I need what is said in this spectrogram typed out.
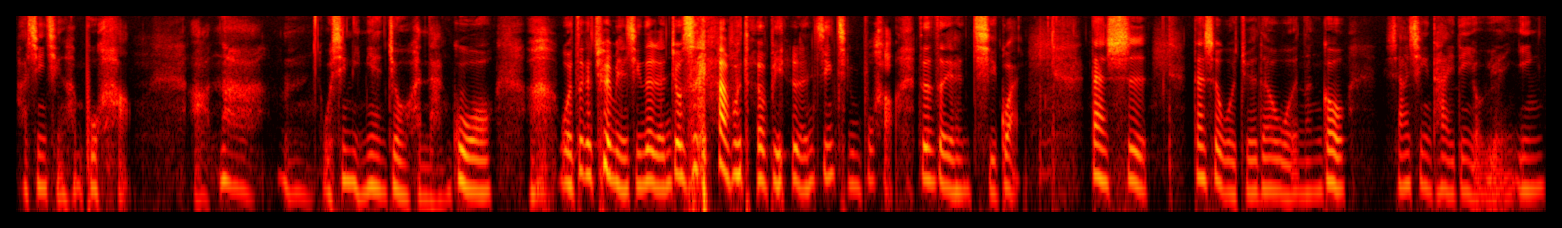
他心情很不好啊。那嗯，我心里面就很难过哦。我这个劝勉型的人就是看不得别人心情不好，真的也很奇怪。但是，但是我觉得我能够相信他一定有原因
